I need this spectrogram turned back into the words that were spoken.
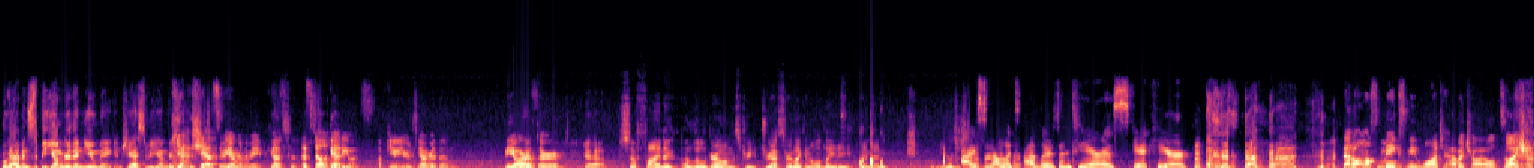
Who happens to be younger than you, Megan. She has to be younger. than yeah you. she has to be younger than me because That's it. estelle getty was a few years younger than bea arthur Yeah. So find a, a little girl on the street, dress her like an old lady, and then you'll just I have smell the a apartment. toddlers and tiaras skit here. that almost makes me want to have a child so i can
